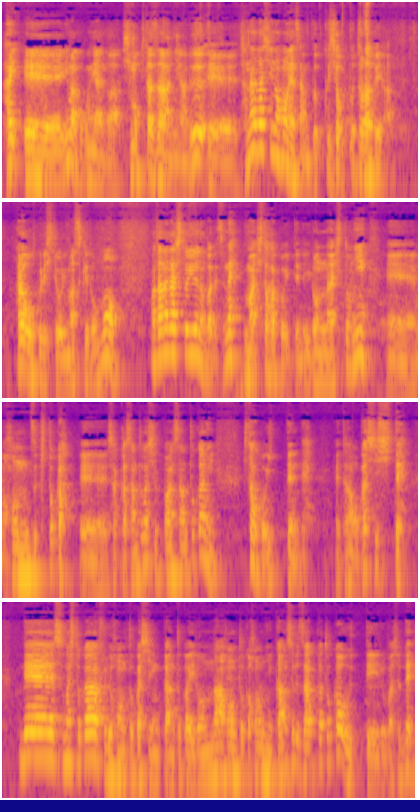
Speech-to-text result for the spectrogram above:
はい、えー今ここにあるのが下北沢にある、えー棚貸しの本屋さんブックショップトラベラーからお送りしておりますけども、まあ、棚貸しというのがですね、まあ、一箱一点でいろんな人に、えーまあ、本好きとか、えー作家さんとか出版さんとかに一箱一点で、えー棚をお貸ししてでその人が古本とか新刊とかいろんな本とか本に関する雑貨とかを売っている場所で、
